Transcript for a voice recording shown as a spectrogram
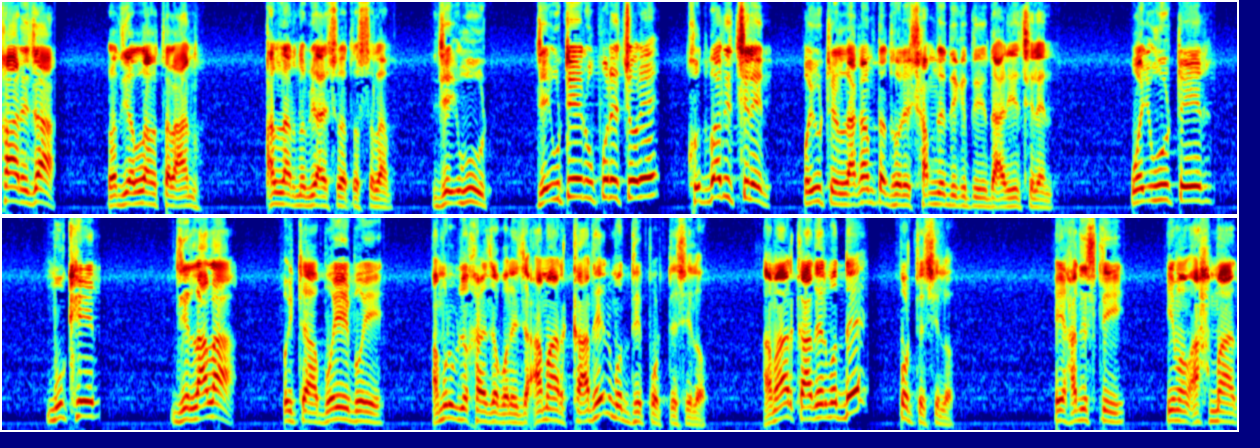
খারেজা রাজি আল্লাহ তালা তালান আল্লাহর নবী আলিসাল্লাম যে উট, যে উটের উপরে চড়ে খুদবা দিচ্ছিলেন, ওই উটের লাগামটা ধরে সামনের দিকে তিনি দাঁড়িয়েছিলেন। ওই উটের মুখের যে লালা, ওইটা বয়ে বয়ে আমরুবন খারেজা বলে যে আমার কাঁধের মধ্যে পড়তেছিল, আমার কাঁধের মধ্যে পড়তেছিল। এই হাদিসটি ইমাম আহমাদ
